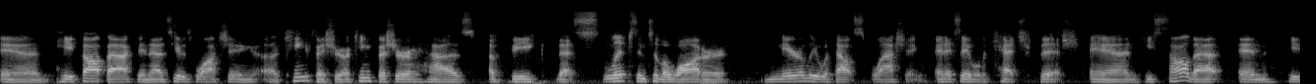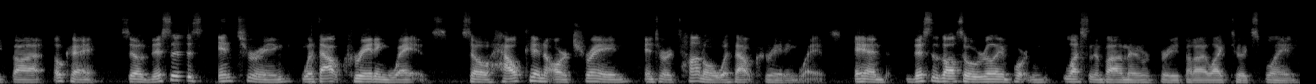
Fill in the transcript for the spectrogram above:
and he thought back. And as he was watching a kingfisher, a kingfisher has a beak that slips into the water nearly without splashing and it's able to catch fish. And he saw that and he thought, okay, so this is entering without creating waves. So how can our train enter a tunnel without creating waves? And this is also a really important lesson in biomimicry that I like to explain.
